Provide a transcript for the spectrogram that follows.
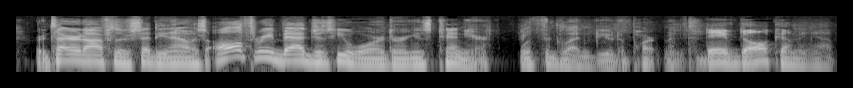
Retired officer said he now has all three badges he wore during his tenure with the Glenview Department. Dave Dahl coming up.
